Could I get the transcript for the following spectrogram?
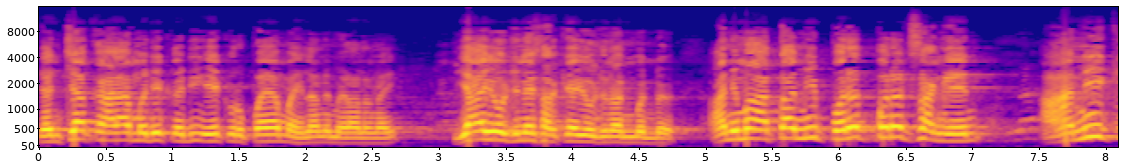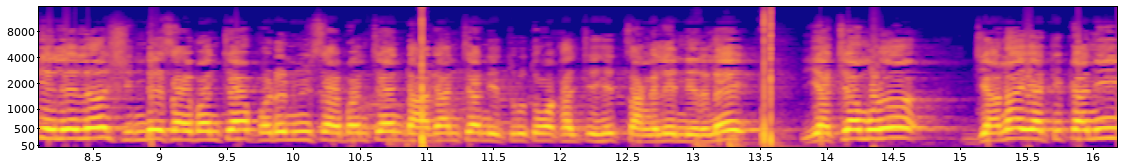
त्यांच्या काळामध्ये कधी एक रुपया महिलांना मिळाला नाही. या योजनेसारख्या योजनांमधनं. आणि मग आता मी परत परत सांगेन आम्ही केलेलं शिंदे साहेबांच्या फडणवीस साहेबांच्या दादांच्या नेतृत्वाखालचे हे चांगले निर्णय याच्यामुळं ज्यांना या ठिकाणी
